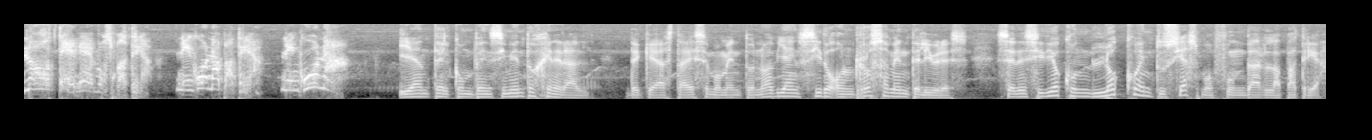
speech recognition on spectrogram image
No tenemos patria. Ninguna patria. Ninguna. Y ante el convencimiento general de que hasta ese momento no habían sido honrosamente libres, se decidió con loco entusiasmo fundar la patria.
